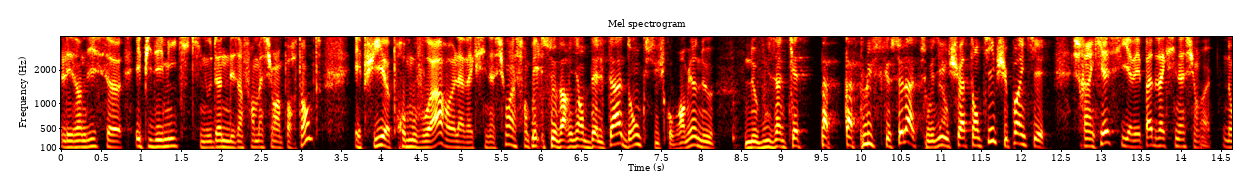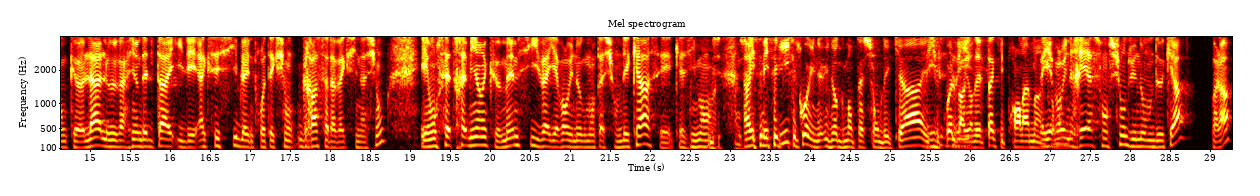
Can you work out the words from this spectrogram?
les indices épidémiques qui nous donnent des informations importantes, et puis promouvoir la vaccination à 100%. Mais ce variant Delta, donc, si je comprends bien, ne, ne vous inquiète pas, pas, plus que cela. Je vous dis, je suis attentif, je suis pas inquiet. Je serais inquiet s'il n'y avait pas de vaccination. Donc euh, là, le variant Delta, il est accessible à une protection grâce à la vaccination. Et on sait très bien que même s'il va y avoir une augmentation des cas, c'est quasiment arithmétique. C'est quoi une, une, augmentation des cas et c'est quoi le variant Delta qui prend la main Il va y avoir une réascension du nombre de cas. Voilà.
